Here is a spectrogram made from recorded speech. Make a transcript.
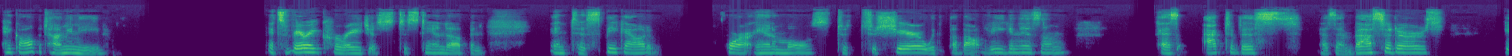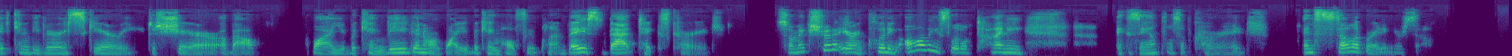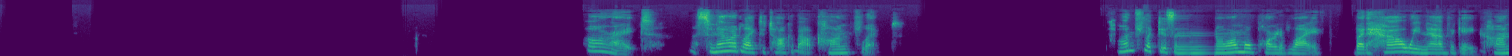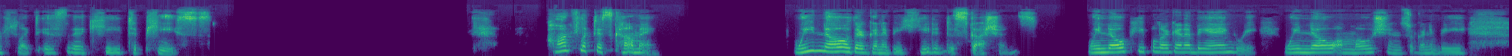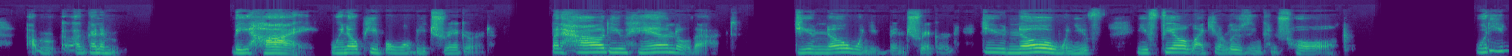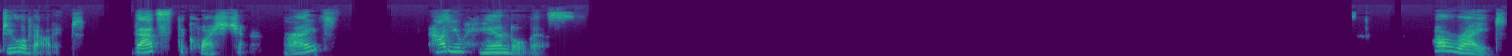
Take all the time you need. It's very courageous to stand up and and to speak out for our animals, to, to share with about veganism as activists, as ambassadors. It can be very scary to share about why you became vegan or why you became whole food plant based. That takes courage. So make sure that you're including all these little tiny examples of courage and celebrating yourself. All right. So now I'd like to talk about conflict. Conflict is a normal part of life, but how we navigate conflict is the key to peace. Conflict is coming. We know there are going to be heated discussions. We know people are going to be angry. We know emotions are going to be um, are going to be high. We know people will be triggered. But how do you handle that? Do you know when you've been triggered? Do you know when you've you feel like you're losing control? What do you do about it? That's the question, right? How do you handle this? All right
